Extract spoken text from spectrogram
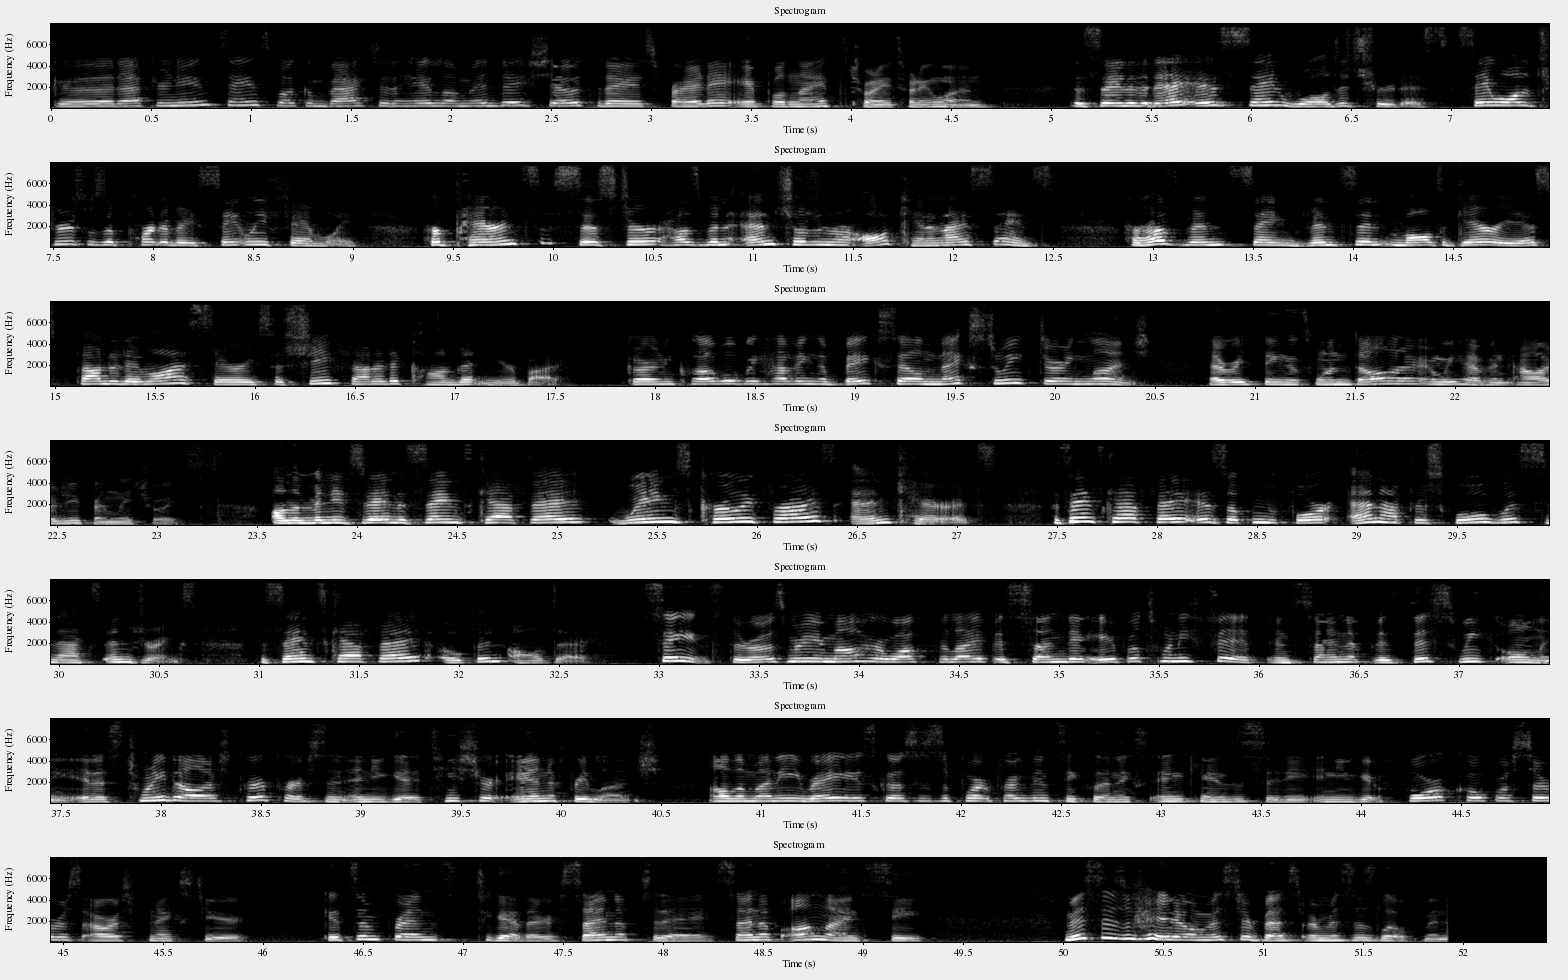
Good afternoon, Saints. Welcome back to the Halo Midday Show. Today is Friday, April 9th, 2021. The saint of the day is Saint Waldetrudis. Saint Waldetrudis was a part of a saintly family. Her parents, sister, husband, and children are all canonized saints. Her husband, Saint Vincent Madelgarius, founded a monastery, so she founded a convent nearby. Garden Club will be having a bake sale next week during lunch. Everything is $1 and we have an allergy-friendly choice. On the menu today in the Saints Cafe, wings, curly fries, and carrots. The Saints Cafe is open before and after school with snacks and drinks. The Saints Cafe, open all day. Saints, the Rosemary Maher Walk for Life is Sunday, April 25th, and sign up is this week only. It is $20 per person, and you get a t-shirt and a free lunch. All the money raised goes to support pregnancy clinics in Kansas City, and you get four corporal service hours for next year. Get some friends together, sign up today, sign up online to see Mrs. Radio, Mr. Best, or Mrs. Lopman.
